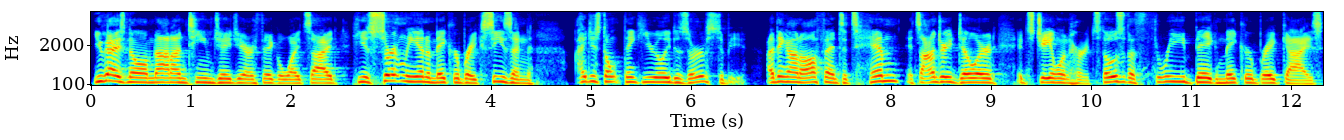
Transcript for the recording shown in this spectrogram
you guys know I'm not on Team JJ Arcega Whiteside. He is certainly in a make or break season. I just don't think he really deserves to be. I think on offense, it's him, it's Andre Dillard, it's Jalen Hurts. Those are the three big make or break guys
